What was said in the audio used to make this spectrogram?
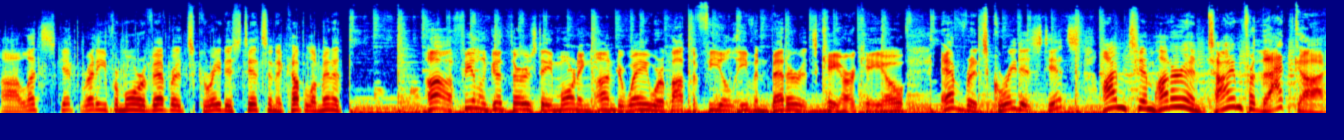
uh, let's get ready for more of Everett's greatest hits in a couple of minutes. Ah, feeling good Thursday morning underway. We're about to feel even better. It's KRKO, Everett's greatest hits. I'm Tim Hunter, and time for that guy.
